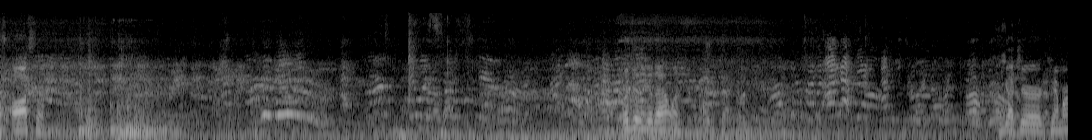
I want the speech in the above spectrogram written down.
That was awesome. What'd you think of that one? You got your camera?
